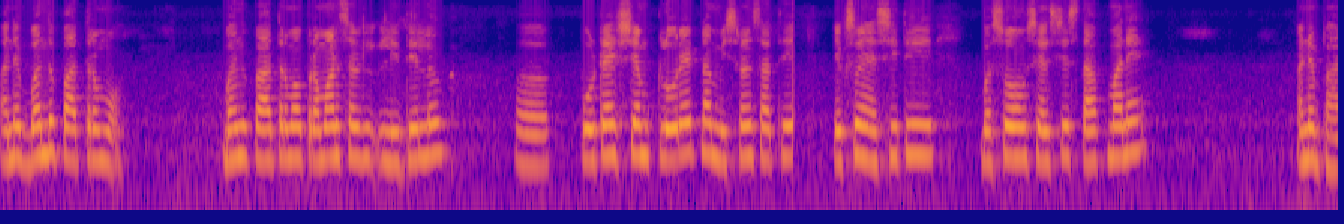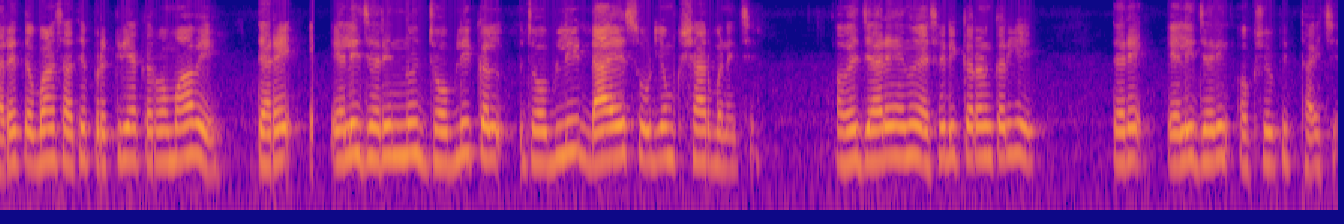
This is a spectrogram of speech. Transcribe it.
અને બંધ પાત્રમાં બંધ પાત્રમાં પ્રમાણસર લીધેલું પોટેશિયમ ક્લોરેટના મિશ્રણ સાથે એકસો એંશીથી બસો અંશ સેલ્સિયસ તાપમાને અને ભારે દબાણ સાથે પ્રક્રિયા કરવામાં આવે ત્યારે એલિઝરિનનું જોબલી કલ જોબલી ડાય સોડિયમ ક્ષાર બને છે. હવે જ્યારે એનું એસિડીકરણ કરીએ, ત્યારે એલિઝરિન અક્ષેપિત થાય છે.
